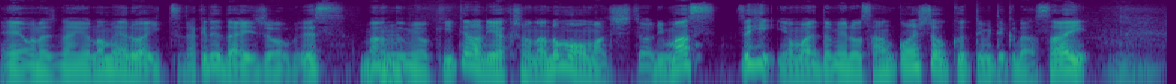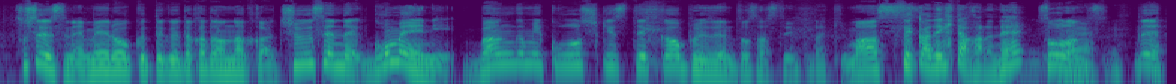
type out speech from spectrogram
えー同じ内容のメールは1通だけで大丈夫です。番組を聞いてのリアクションなどもお待ちしております。ぜひ読まれたメールを参考にして送ってみてください。そしてですね、メールを送ってくれた方の中から抽選で5名に番組公式ステッカーをプレゼントさせていただきます。ステッカーできたからね。そうなんです。で、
